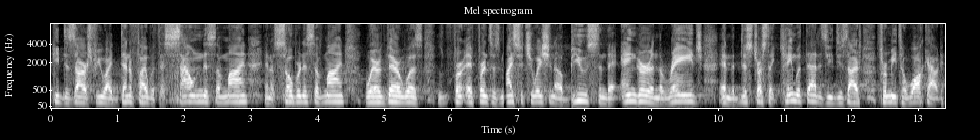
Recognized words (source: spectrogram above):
he desires for you to identify with a soundness of mind and a soberness of mind. Where there was, for, for instance, my situation, abuse and the anger and the rage and the distrust that came with that, is he desires for me to walk out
